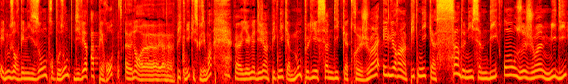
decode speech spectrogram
et nous organisons, proposons divers apéros, euh, non, euh, euh, pique-nique, excusez-moi. il y a eu déjà un pique-nique à Montpellier samedi 4 juin et il y aura un pique-nique à Saint-Denis samedi 11 juin midi.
